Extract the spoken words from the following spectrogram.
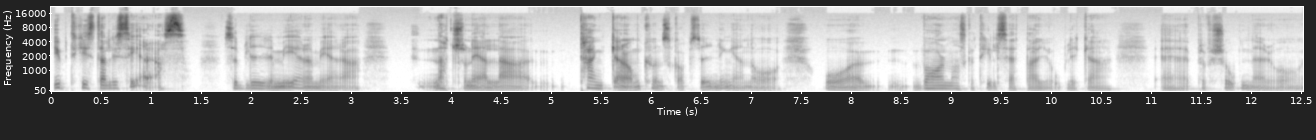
utkristalliseras så blir det mer och mer nationella tankar om kunskapsstyrningen och, och var man ska tillsätta i olika eh, professioner och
